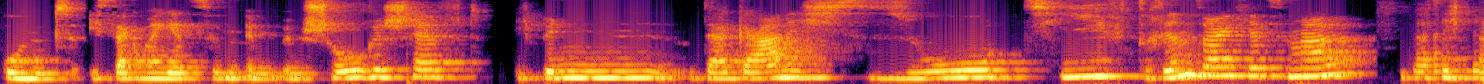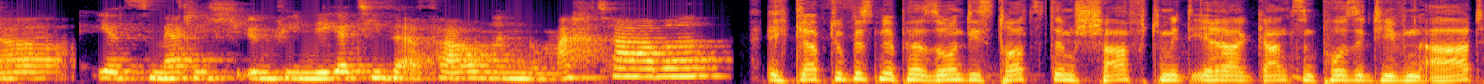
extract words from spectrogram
Und ich sag mal jetzt im, im, im Showgeschäft, ich bin da gar nicht so tief drin, sage ich jetzt mal, dass ich da jetzt merklich irgendwie negative Erfahrungen gemacht habe. Ich glaube, du bist eine Person, die es trotzdem schafft, mit ihrer ganzen positiven Art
